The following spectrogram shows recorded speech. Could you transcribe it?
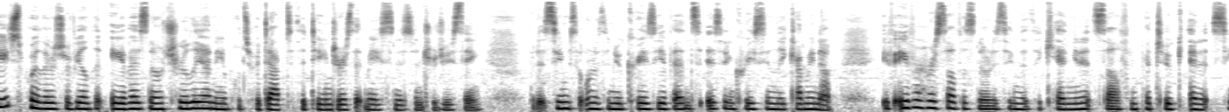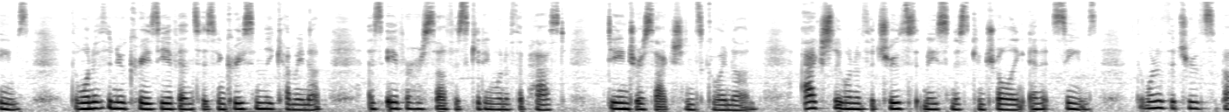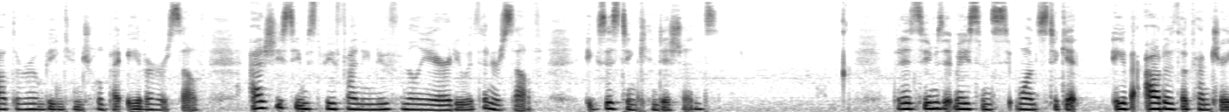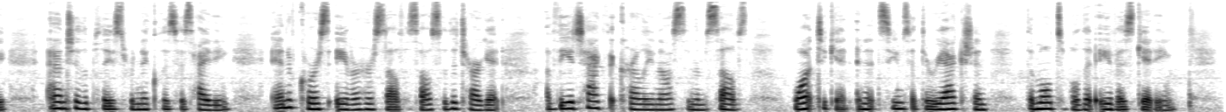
GH spoilers reveal that Ava is now truly unable to adapt to the dangers that Mason is introducing, but it seems that one of the new crazy events is increasingly coming up. If Ava herself is noticing that the canyon itself and Patuk, and it seems that one of the new crazy events is increasingly coming up, as Ava herself is getting one of the past dangerous actions going on. Actually, one of the truths that Mason is controlling, and it seems that one of the truths about the room being controlled by Ava herself, as she seems to be finding new familiarity within herself, existing conditions. But it seems that Mason wants to get Ava out of the country and to the place where Nikolas is hiding. And of course, Ava herself is also the target of the attack that Carly and Austin themselves want to get. And it seems that the reaction, the multiple that Ava is getting,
